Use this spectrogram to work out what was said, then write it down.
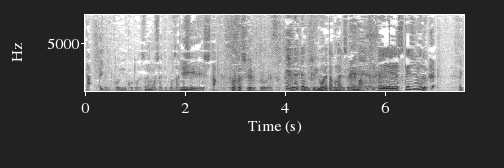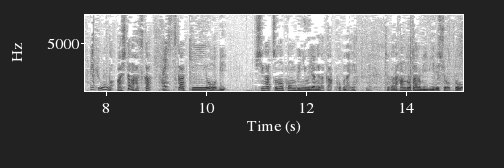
た。ということですね。申し訳ございませんでした。そう、確かにそうです。えー言われたくないですけどね。まあ、えースケジュール。はい今日が、明日が20日、はい ?20 日金曜日。4月のコンビニ売上高、国内ね。それから半導体の BB レシオと、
